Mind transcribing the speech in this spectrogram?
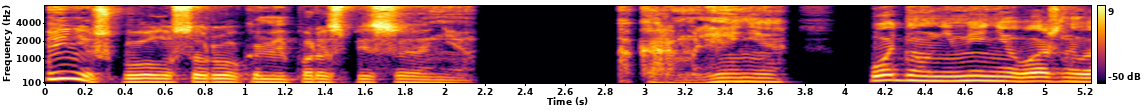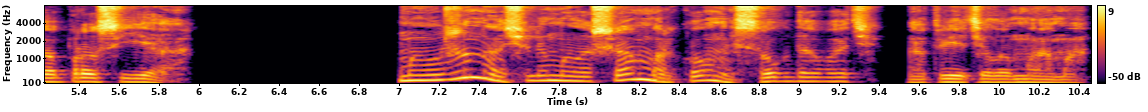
и не школа с уроками по расписанию». «А кормление?» — поднял не менее важный вопрос я. «Мы уже начали малышам морковный сок давать», — ответила мама.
